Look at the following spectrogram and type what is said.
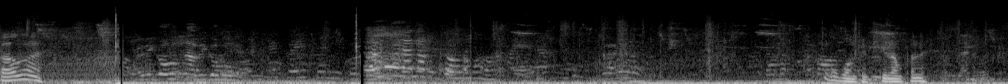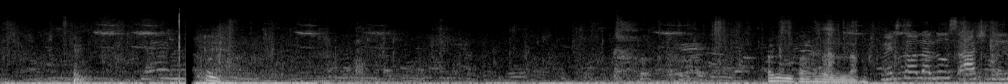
Oo nga. We go home now, we go home. Oh, 150 lang pala. Uy. Ayun pala, ganun lang. May sola loose, Ashley.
